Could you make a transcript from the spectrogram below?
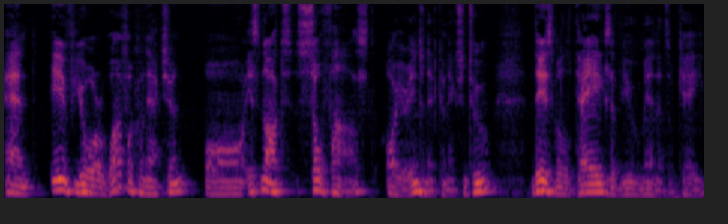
And if your Wi-Fi connection or is not so fast, or your internet connection too, this will take a few minutes, okay?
